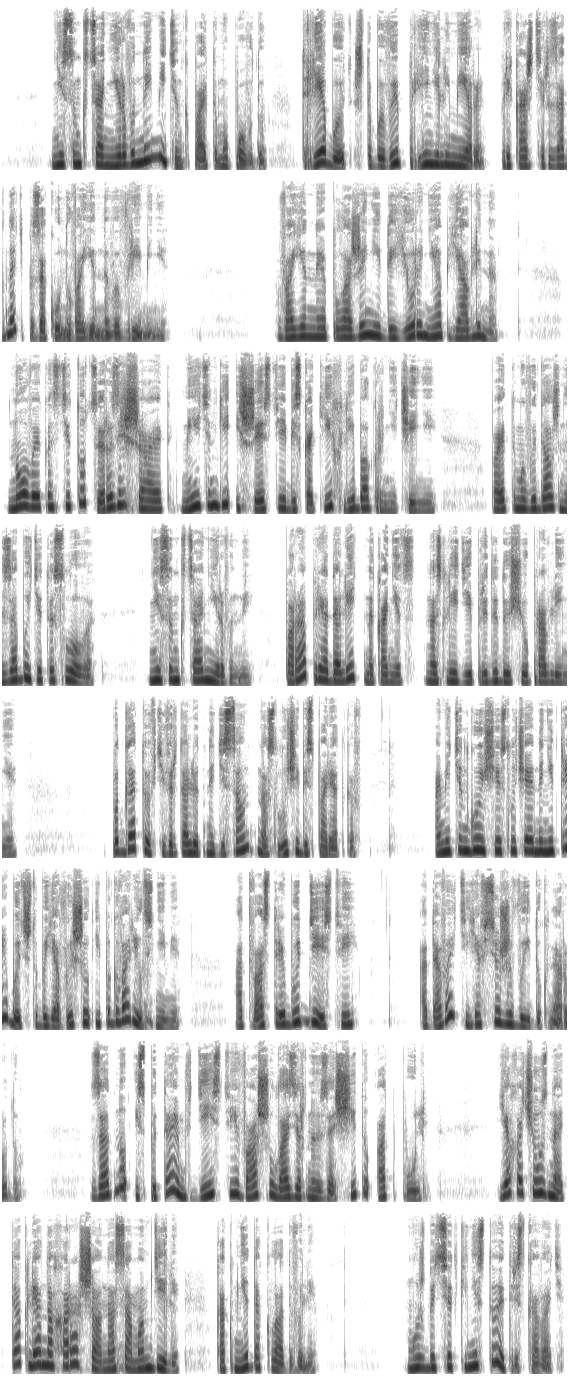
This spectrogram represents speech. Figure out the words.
несанкционированный митинг по этому поводу требует, чтобы вы приняли меры. Прикажете разогнать по закону военного времени. Военное положение де юре не объявлено. Новая конституция разрешает митинги и шествия без каких-либо ограничений. Поэтому вы должны забыть это слово несанкционированный. Пора преодолеть наконец наследие предыдущего управления. Подготовьте вертолетный десант на случай беспорядков. А митингующие случайно не требуют, чтобы я вышел и поговорил с ними. От вас требуют действий. А давайте я все же выйду к народу. Заодно испытаем в действии вашу лазерную защиту от пуль. Я хочу узнать, так ли она хороша на самом деле, как мне докладывали. Может быть, все таки не стоит рисковать?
